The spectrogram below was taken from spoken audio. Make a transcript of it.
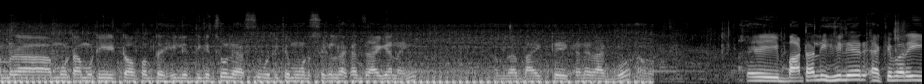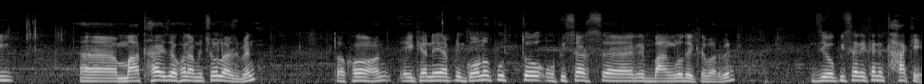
আমরা মোটামুটি টপ অফ দ্য হিলের দিকে চলে আসছি। ওদিকে মোটরসাইকেল রাখার জায়গা নাই। আমরা বাইকটা এখানে রাখব। এই বাটালি হিলের একেবারেই মাথায় যখন আপনি চলে আসবেন, তখন এইখানে আপনি গণপূর্ত অফিসার্স বাংলো দেখতে পারবেন। যে অফিসার এখানে থাকে,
